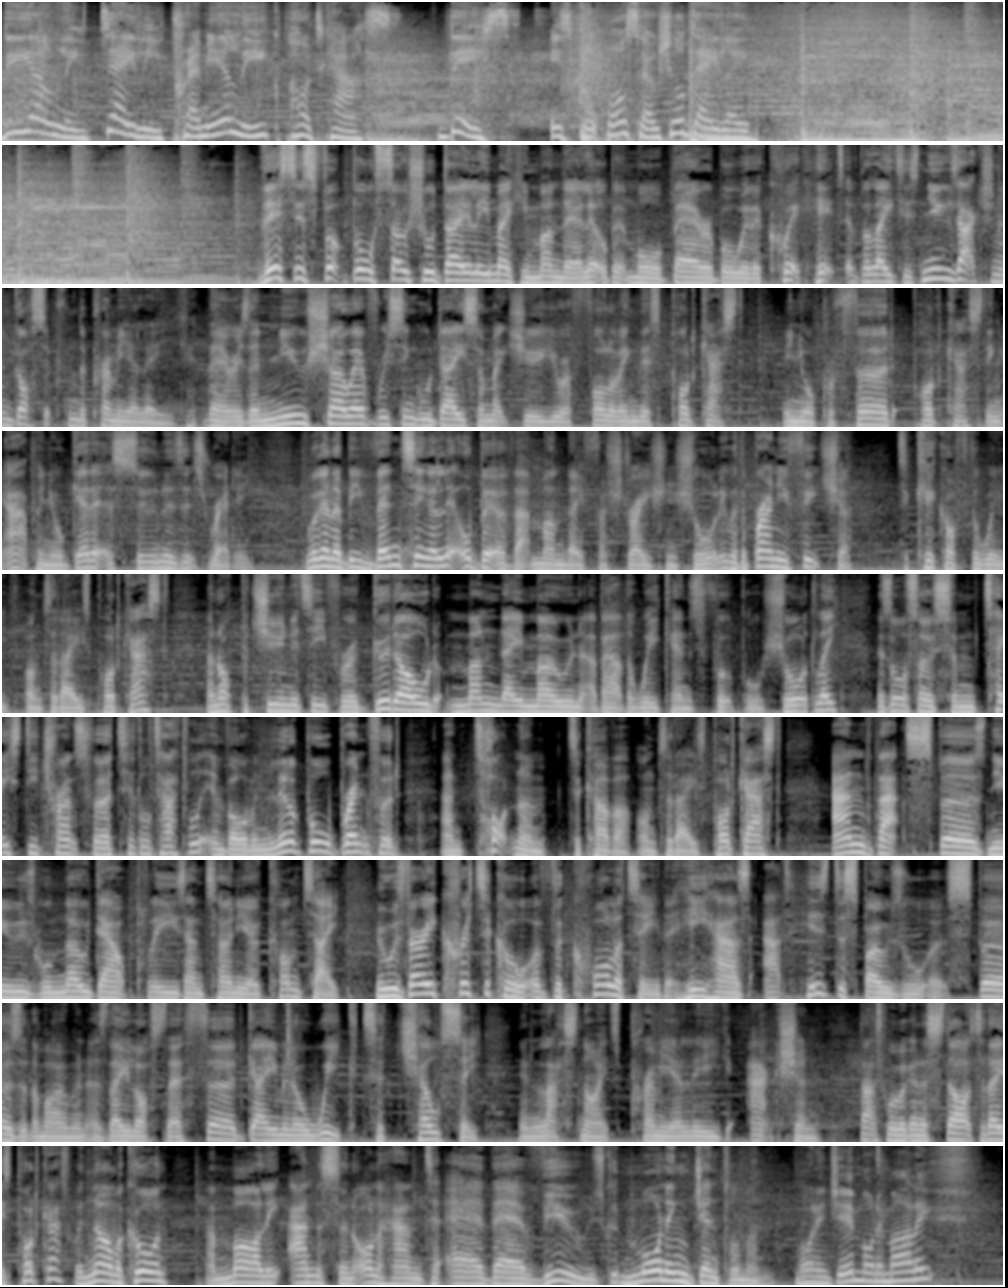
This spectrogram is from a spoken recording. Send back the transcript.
The only daily Premier League podcast. This is Football Social Daily. This is Football Social Daily, making Monday a little bit more bearable with a quick hit of the latest news, action, and gossip from the Premier League. There is a new show every single day, so make sure you are following this podcast in your preferred podcasting app and you'll get it as soon as it's ready. We're going to be venting a little bit of that Monday frustration shortly with a brand new feature to kick off the week on today's podcast. An opportunity for a good old Monday moan about the weekend's football shortly. There's also some tasty transfer tittle tattle involving Liverpool, Brentford, and Tottenham to cover on today's podcast. And that Spurs news will no doubt please Antonio Conte, who was very critical of the quality that he has at his disposal at Spurs at the moment as they lost their third game in a week to Chelsea in last night's Premier League action. That's where we're going to start today's podcast with Niall McCorn and Marley Anderson on hand to air their views. Good morning, gentlemen. Morning, Jim. Morning, Marley.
